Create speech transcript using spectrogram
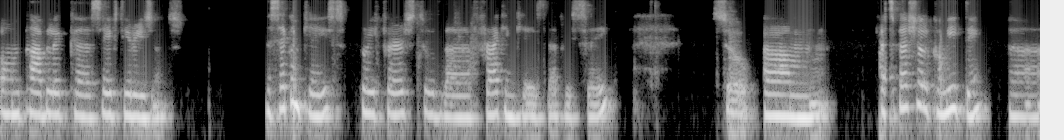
on public uh, safety reasons. The second case refers to the fracking case that we say. So um, a special committee, uh,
